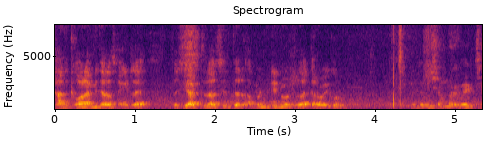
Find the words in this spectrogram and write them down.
ठाणकावून आम्ही त्यांना सांगितलं आहे तशी अडचण असेल तर आपण डीनवर सुद्धा कारवाई करू. तुम्ही शंभर बेडची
